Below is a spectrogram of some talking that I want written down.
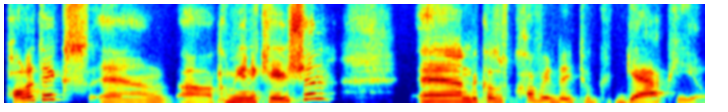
politics and uh, communication. And because of COVID, they took gap year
